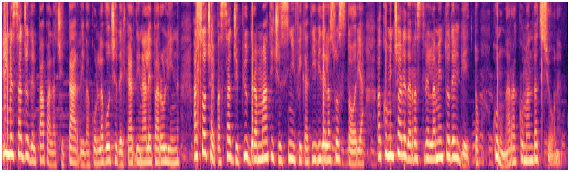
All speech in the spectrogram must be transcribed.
Il messaggio del Papa alla città arriva con la voce del Cardinale Parolin, associa i passaggi più drammatici e significativi della sua storia, a cominciare dal rastrellamento del ghetto, con una raccomandazione.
